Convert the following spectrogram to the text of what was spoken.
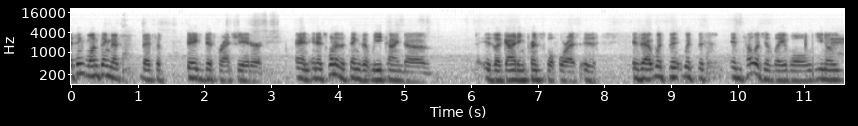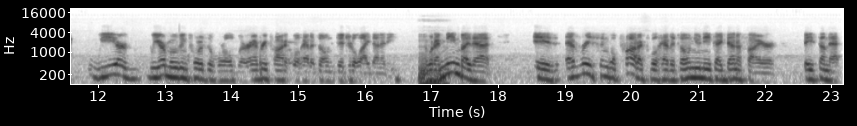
I think one thing that's that's a big differentiator, and, and it's one of the things that we kind of is a guiding principle for us is is that with the with this intelligent label, you know, we are we are moving towards a world where every product will have its own digital identity. And what I mm-hmm. mean by that is every single product will have its own unique identifier based on that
